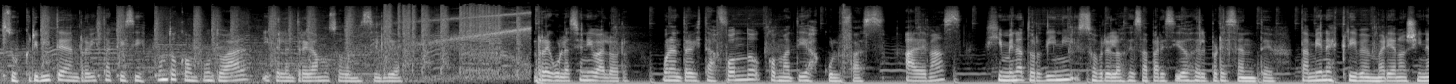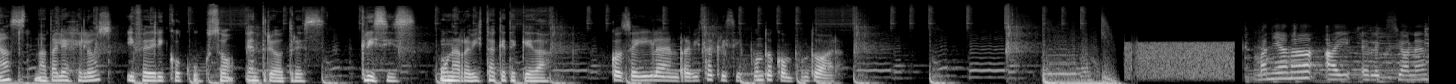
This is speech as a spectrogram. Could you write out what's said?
Suscríbete en revistacrisis.com.ar y te la entregamos a domicilio. Regulación y Valor, una entrevista a fondo con Matías Culfas. Además, Jimena Tordini sobre los desaparecidos del presente. También escriben Mariano Ginás, Natalia Gelos y Federico Cuxo, entre otros. Crisis, una revista que te queda. Conseguíla en revistacrisis.com.ar. Mañana hay elecciones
